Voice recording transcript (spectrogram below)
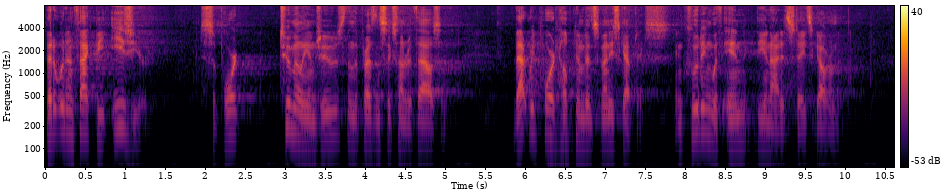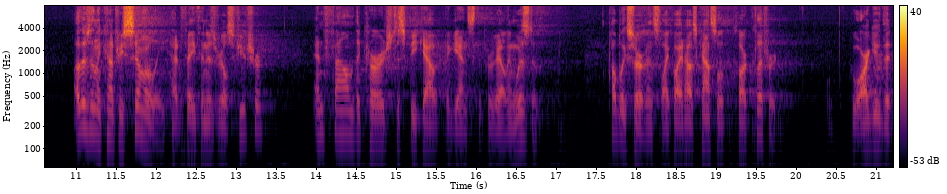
that it would in fact be easier to support 2 million Jews than the present 600,000. That report helped convince many skeptics, including within the United States government. Others in the country similarly had faith in Israel's future and found the courage to speak out against the prevailing wisdom. Public servants like White House counsel Clark Clifford, who argued that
